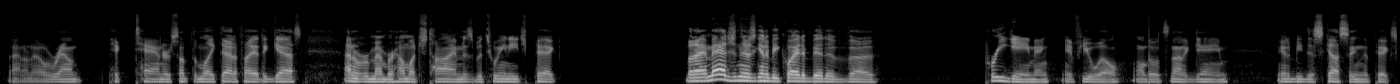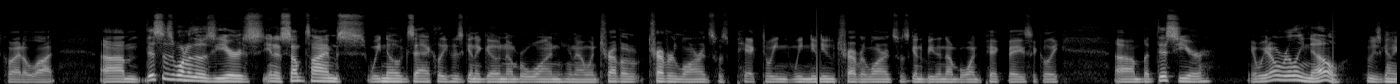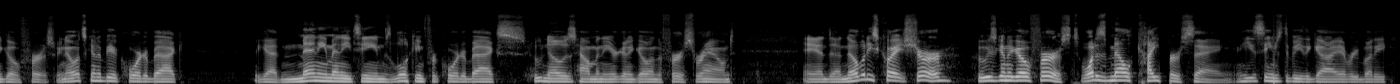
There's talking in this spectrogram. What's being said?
I don't know around pick ten or something like that. If I had to guess, I don't remember how much time is between each pick. But I imagine there's going to be quite a bit of uh, pre gaming, if you will, although it's not a game. I'm going to be discussing the picks quite a lot. Um, this is one of those years, you know, sometimes we know exactly who's going to go number one. You know, when Trevor Trevor Lawrence was picked, we, we knew Trevor Lawrence was going to be the number one pick, basically. Um, but this year, you know, we don't really know who's going to go first. We know it's going to be a quarterback. We got many, many teams looking for quarterbacks. Who knows how many are going to go in the first round? And uh, nobody's quite sure who's going to go first. What is Mel Kiper saying? He seems to be the guy everybody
